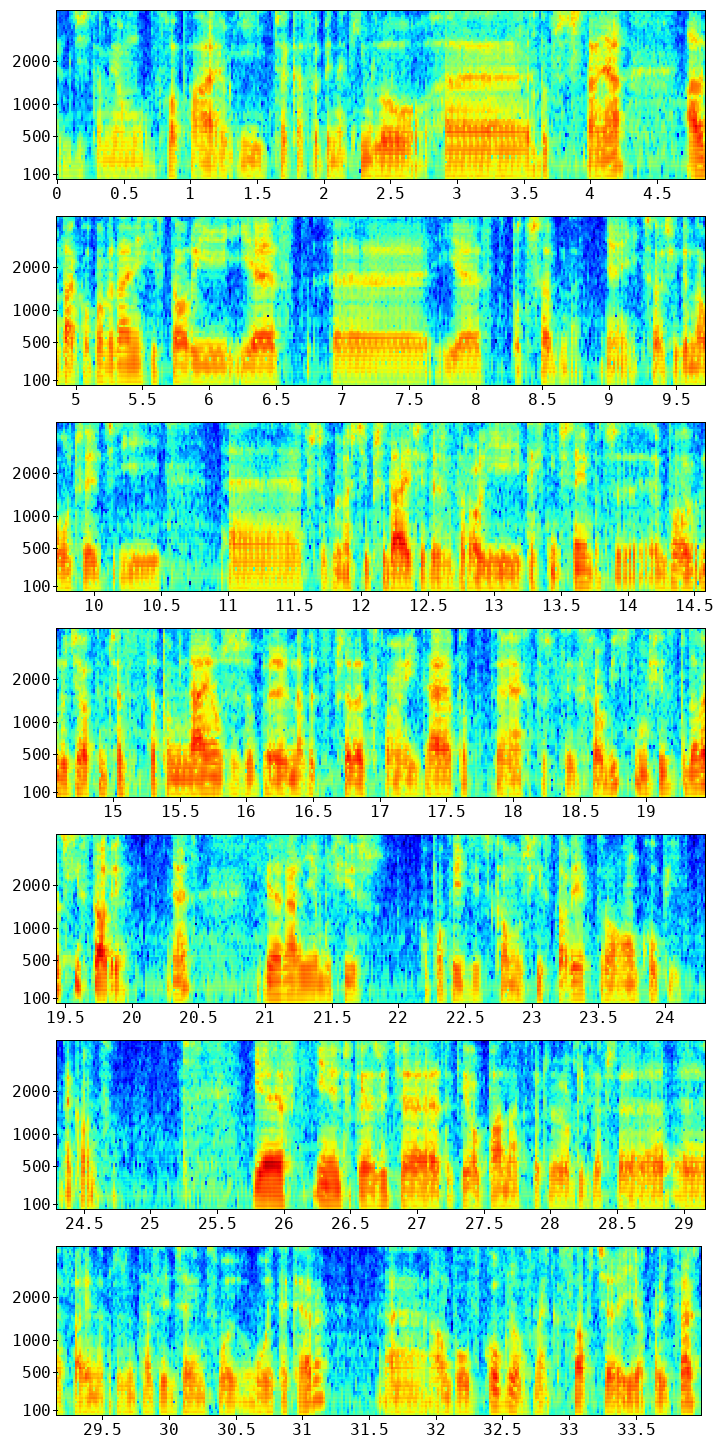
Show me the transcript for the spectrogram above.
gdzieś tam ją złapałem i czeka sobie na Kindle e, do przeczytania. Ale tak, opowiadanie historii jest, e, jest potrzebne nie? i trzeba się go nauczyć i e, w szczególności przydaje się też w roli technicznej, bo, bo ludzie o tym często zapominają, że żeby nawet sprzedać swoją ideę pod tym, jak chcesz coś zrobić, to musisz zbudować historię. Nie? I generalnie musisz opowiedzieć komuś historię, którą on kupi na końcu. Jest, nie wiem czy kojarzycie takiego pana, który robi zawsze e, fajne prezentacje, James Whitaker. E, on był w Google, w Microsoftie i okolicach.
